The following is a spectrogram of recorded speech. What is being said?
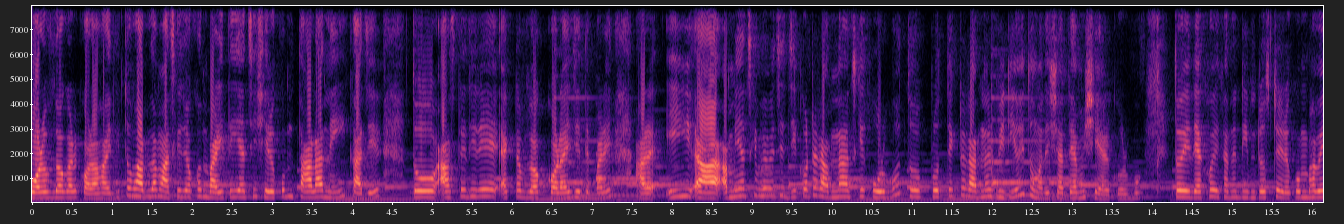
বড় ব্লগ আর করা হয়নি। তো ভাবলাম আজকে যখন বাড়িতেই আছি, সেরকম তাড়া নেই কাজের। তো আস্তে ধীরে একটা ব্লগ করাই যেতে পারে। আর এই আমি আজকে ভেবেছি যে কটা রান্না আজকে করব, তো প্রত্যেকটা রান্নার ভিডিওই তোমাদের সাথে আমি শেয়ার করব। তো এই দেখো, এখানে ডিম টোস্টটা এরকমভাবে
